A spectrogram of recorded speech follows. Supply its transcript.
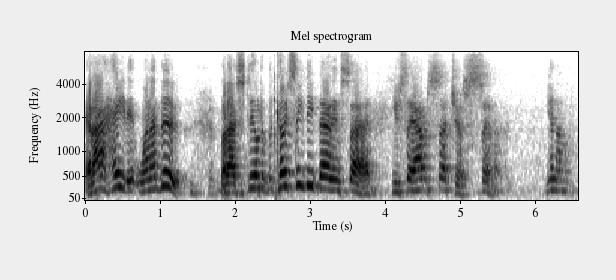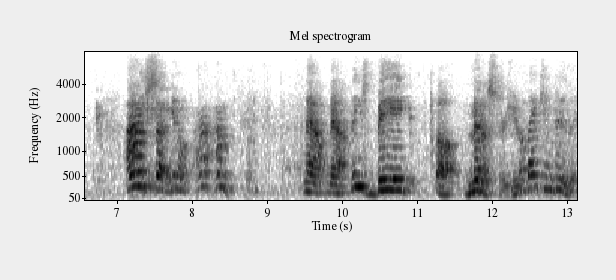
And I hate it when I do. But I still do. Because see, deep down inside, you say, I'm such a sinner. You know, I'm so, you know, I, am Now, now, these big uh, ministers, you know, they can do this.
